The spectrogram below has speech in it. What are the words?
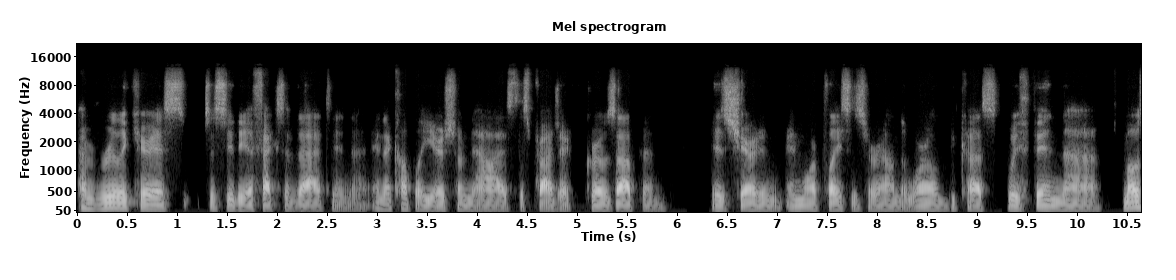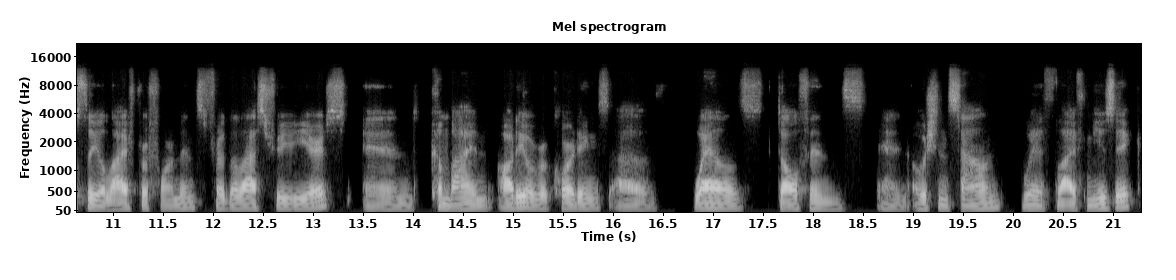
I'm really curious to see the effects of that in a, in a couple of years from now as this project grows up and is shared in, in more places around the world because we've been uh, mostly a live performance for the last few years and combine audio recordings of whales, dolphins, and ocean sound with live music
